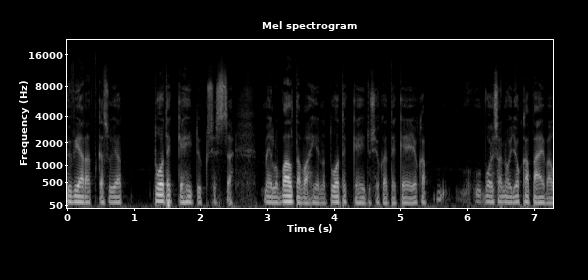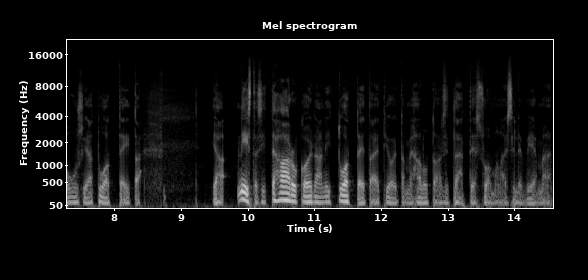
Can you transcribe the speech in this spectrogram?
hyviä ratkaisuja tuotekehityksessä. Meillä on valtava hieno tuotekehitys, joka tekee, joka, voi sanoa, joka päivä uusia tuotteita. Ja niistä sitten haarukoidaan niitä tuotteita, että joita me halutaan sitten lähteä suomalaisille viemään,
